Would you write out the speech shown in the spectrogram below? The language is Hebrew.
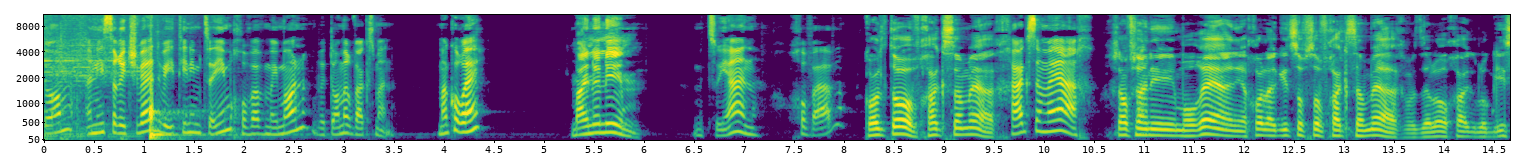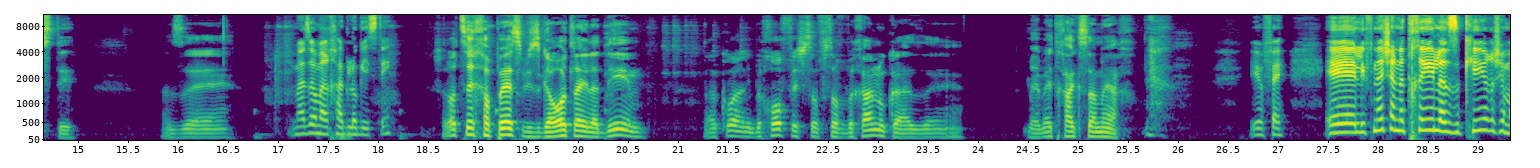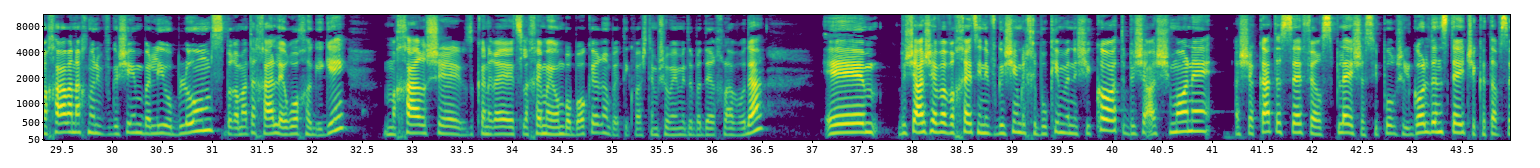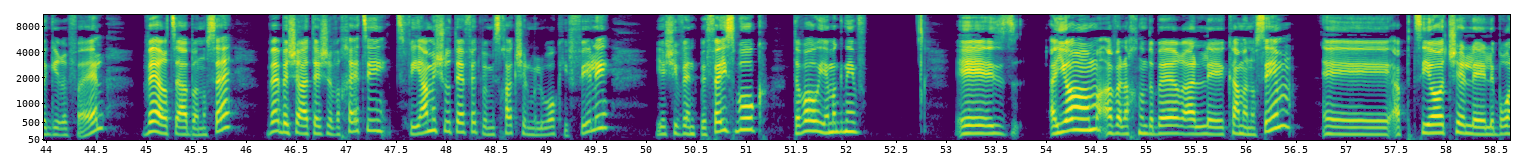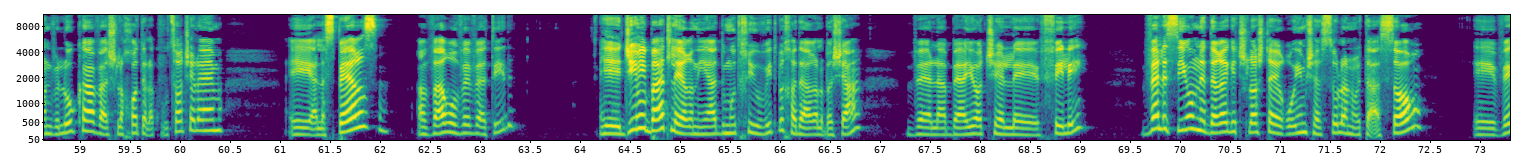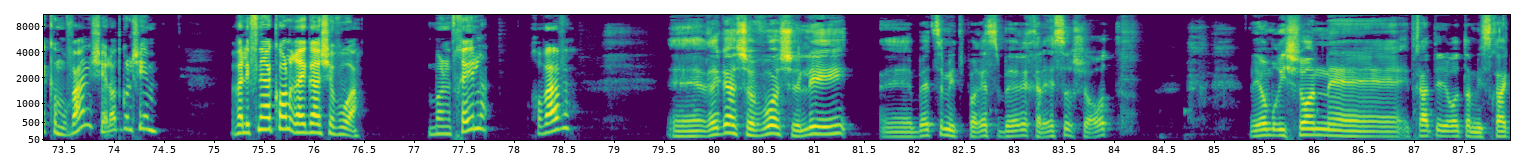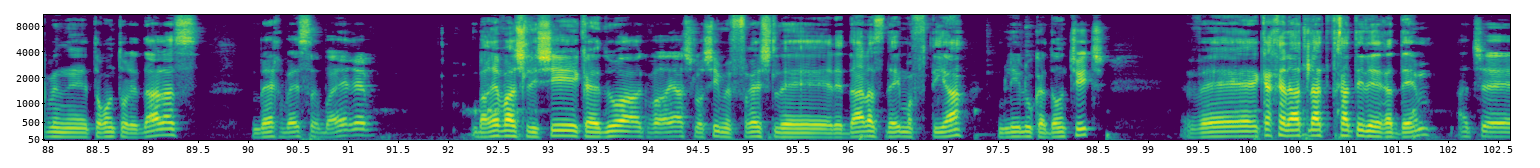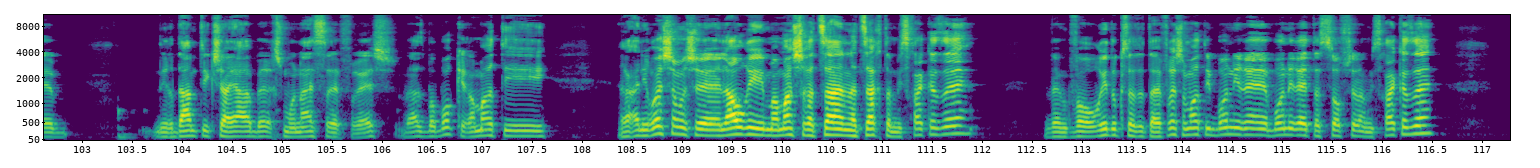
תום, אני שרית שווד, ואיתי נמצאים חובב מימון ותומר וקסמן. מה קורה? מה העניינים? מצוין. חובב? הכל טוב, חג שמח. חג שמח. עכשיו שאני מורה, אני יכול להגיד סוף סוף חג שמח, וזה לא חג לוגיסטי. אז אה, מה זה אומר חג לוגיסטי? שלא צריך לחפש מסגרות לילדים, והכל, אני בחופש סוף סוף בחנוכה, אז אה, באמת חג שמח. יפה. אה, לפני שנתחיל, אזכיר שמחר אנחנו נפגשים ב Leo Blooms, ברמת החייל לאירוע חגיגי. מחר, שזה כנראה אצלכם היום בבוקר, בתקווה שאתם שומעים את זה בדרך לעבודה. אה, בשעה שבע וחצי נפגשים לחיבוקים ונשיקות, בשעה שמונה, השקת הספר Splash, הסיפור של גולדן סטייט, שכתב שגיא רפאל, והרצאה בנושא, ובשעה תשע וחצי, צפייה משותפת במשחק של מילווקי פילי. יש event בפייסבוק, תבואו, יהיה מגניב. Uh, היום, אבל אנחנו נדבר על uh, כמה נושאים. אה, הפציעות של אה, לברון ולוקה וההשלכות על הקבוצות שלהם, אה, על הספיירס, עבר, הווה ועתיד. ג'ימי באטלר נהיה דמות חיובית בחדר הלבשה, ועל הבעיות של פילי. ולסיום נדרג את שלושת האירועים שעשו לנו את העשור, וכמובן, שאלות גולשים. אבל לפני הכל, רגע השבוע. בואו נתחיל. חובב? רגע השבוע שלי בעצם מתפרס בערך על עשר שעות. ביום ראשון uh, התחלתי לראות את המשחק בין uh, טורונטו לדאלאס, בערך ב-10 בערב. ברבע השלישי, כידוע, כבר היה 30 הפרש לדאלאס, די מפתיע, בלי לוקה דונצ'יץ'. וככה לאט לאט התחלתי להירדם, עד שנרדמתי כשהיה בערך 18 הפרש, ואז בבוקר אמרתי, אני רואה שם שלאורי ממש רצה לנצח את המשחק הזה, והם כבר הורידו קצת את ההפרש, אמרתי בוא נראה, בוא נראה את הסוף של המשחק הזה,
